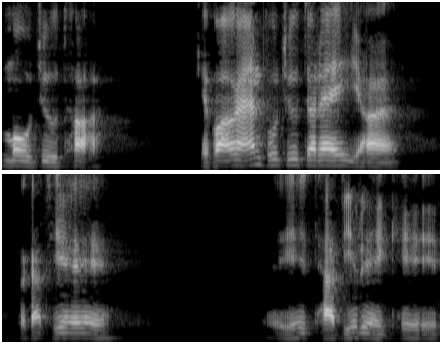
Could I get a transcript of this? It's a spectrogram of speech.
موجودها که واقعا وجود داره یا فقط یه یه تعبیره که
